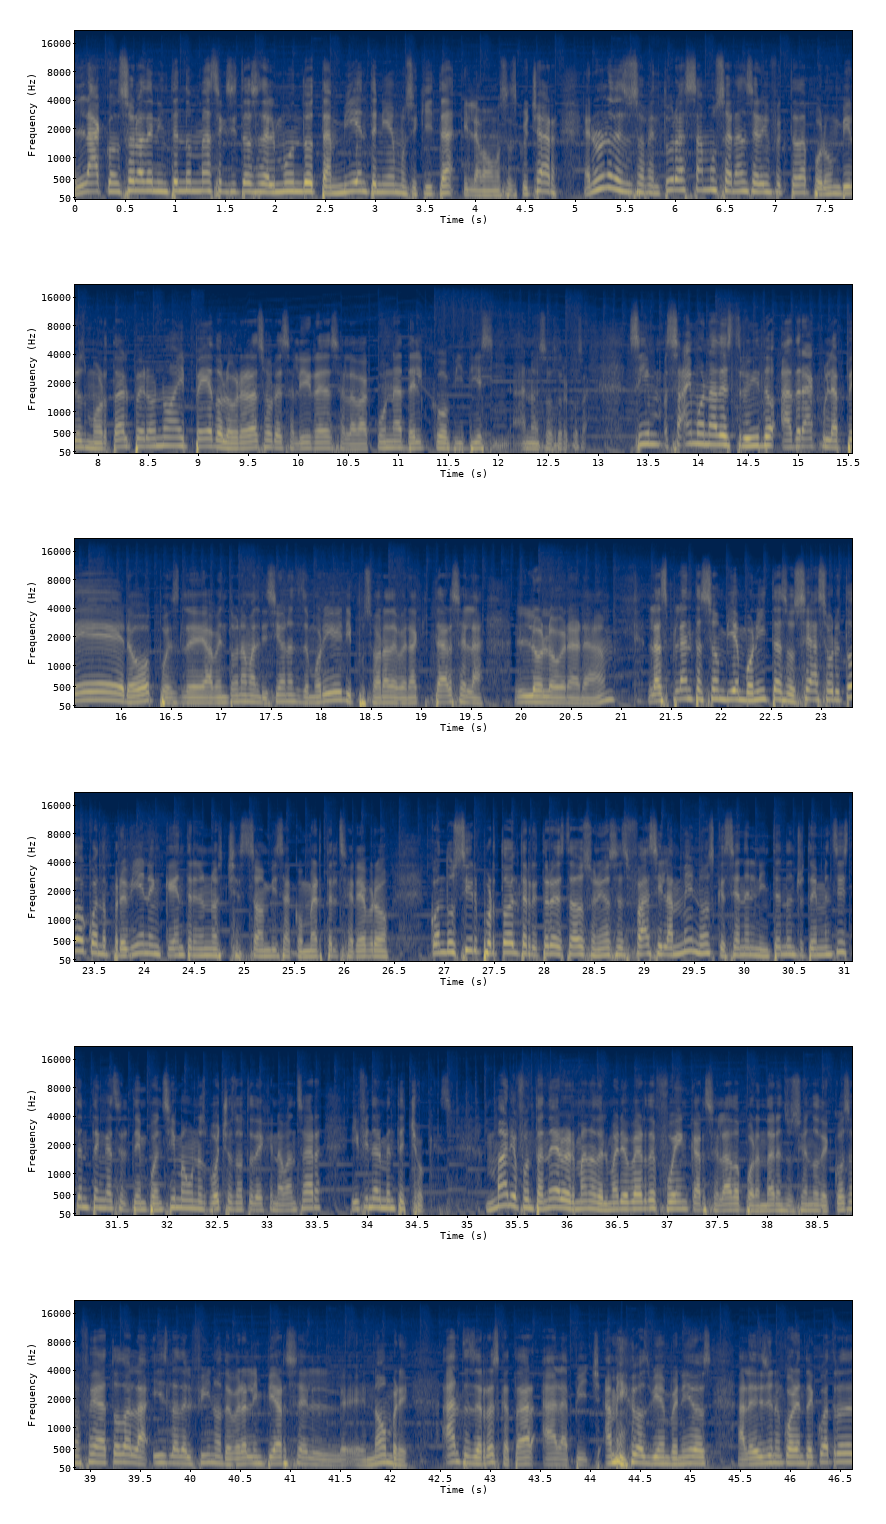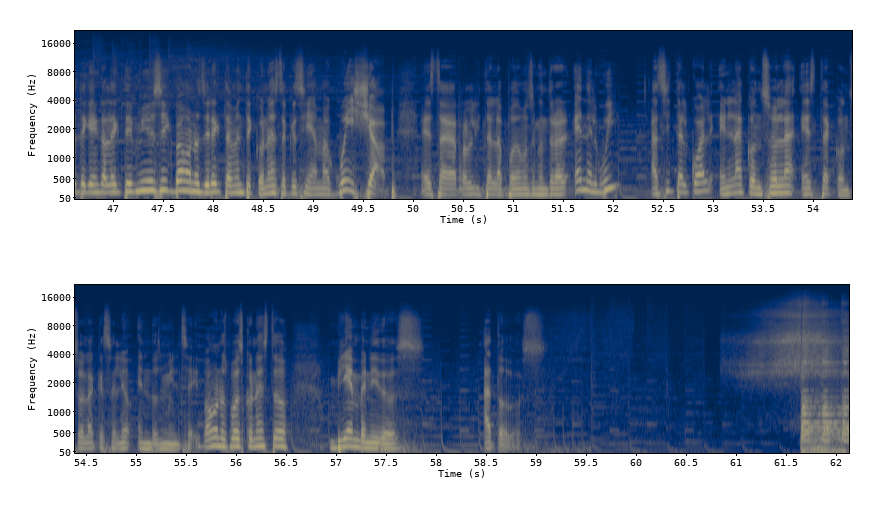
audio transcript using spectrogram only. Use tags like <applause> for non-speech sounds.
La consola de Nintendo más exitosa del mundo también tenía musiquita y la vamos a escuchar. En una de sus aventuras, Samus Aran será infectada por un virus mortal, pero no hay pedo, logrará sobresalir gracias a la vacuna del COVID-19. Ah, no, eso es otra cosa. Simon ha destruido a Drácula, pero pues le aventó una maldición antes de morir y pues ahora deberá quitársela. ¿Lo logrará? Las plantas son bien bonitas, o sea, sobre todo cuando previenen que entren unos zombies a comerte el cerebro. Conducir por todo el territorio de Estados Unidos es fácil, a menos que sea en el Nintendo Entertainment System, tengas el tiempo encima, unos bochos no te dejen avanzar y finalmente choques. Mario Fontanero, hermano del Mario Verde, fue encarcelado por andar ensuciando de cosa fea toda la isla Delfino. Deberá limpiarse el eh, nombre antes de rescatar a la Peach. <laughs> Amigos, bienvenidos a la edición 44 de The Game Collective Music. Vámonos directamente con esto que se llama Wii Shop. Esta rolita la podemos encontrar en el Wii. Así tal cual, en la consola, esta consola que salió en 2006. Vámonos pues con esto. Bienvenidos a todos. Bye.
